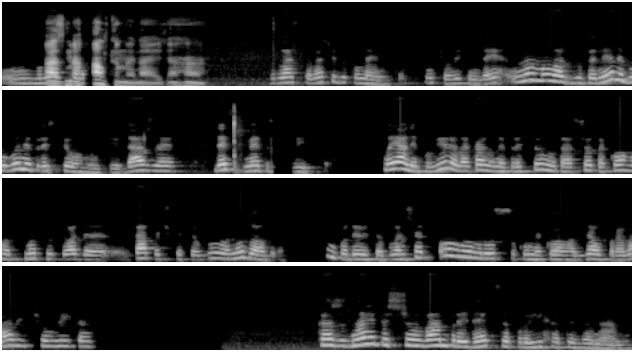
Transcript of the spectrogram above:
Будь А з ласка, мигалками навіть. Ага. Будь ласка, ваші документи. Ну, чоловік їм дає. Ну, ми вас зупинили, бо ви не пристягнуті, навіть 10 метрів звідси. Ну, я не повірила, я кажу, не пристягнута, а що такого? Ну, тут оде тапочки все було, ну добре. Він подивився планшет, ого, в розшуку Микола, взяв права від чоловіка. Каже, знаєте, що вам прийдеться проїхати за нами.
